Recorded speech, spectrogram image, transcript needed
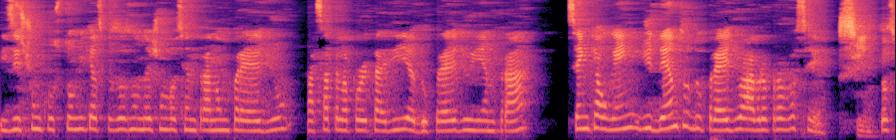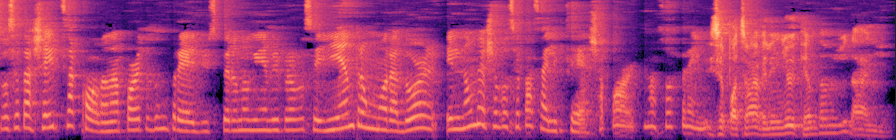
existe um costume que as pessoas não deixam você entrar num prédio, passar pela portaria do prédio e entrar sem que alguém de dentro do prédio abra para você. Sim. Então, se você tá cheio de sacola na porta de um prédio, esperando alguém abrir para você, e entra um morador, ele não deixa você passar, ele fecha a porta na sua frente. E você pode ser uma velhinha de 80 anos de idade.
